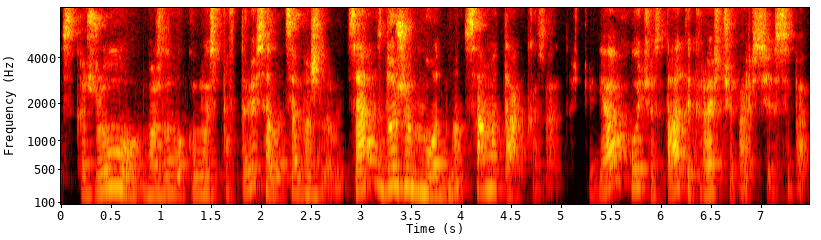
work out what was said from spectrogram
скажу, можливо, комусь повторюсь, але це важливо. Зараз дуже модно саме так казати, що я хочу стати кращою версією себе.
